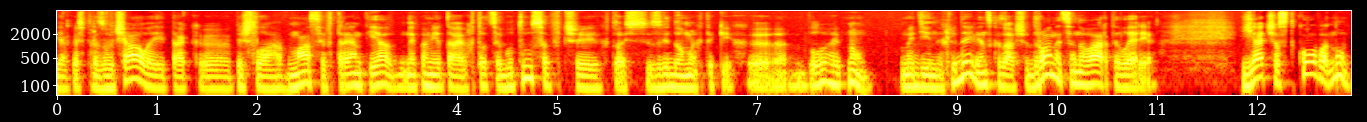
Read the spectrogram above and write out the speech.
якось прозвучала і так е, пішла в маси, в тренд. Я не пам'ятаю, хто це Бутусов чи хтось з відомих таких е, блогерів, ну, медійних людей. Він сказав, що дрони це нова артилерія. Я частково, ну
